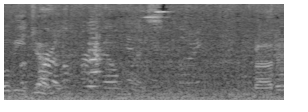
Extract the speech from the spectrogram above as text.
Toby Jones. Brother.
